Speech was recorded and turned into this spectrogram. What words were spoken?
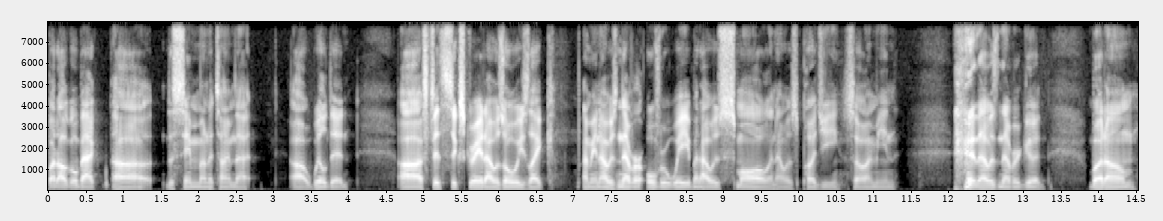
But I'll go back uh, the same amount of time that uh, Will did. Uh, fifth, sixth grade, I was always like, I mean, I was never overweight, but I was small and I was pudgy. So I mean, that was never good. But um,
